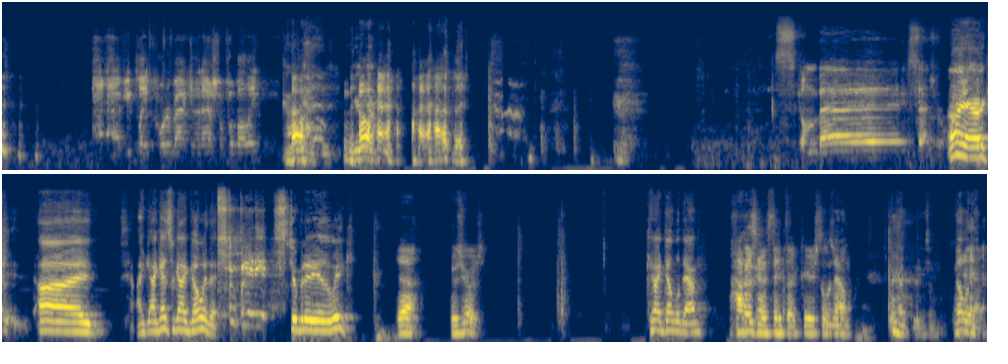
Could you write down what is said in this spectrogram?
Have quarterback in the National Football League? calm No. No, definitely- I haven't. Scumbag Central. All right, Eric. Uh, I, I guess we gotta go with it. Stupid idiot. Stupid idiot of the week. Yeah. Who's yours? Can I double down? I was gonna say Doug Pederson. Double down. well. Doug Pederson. Double Yeah. down.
